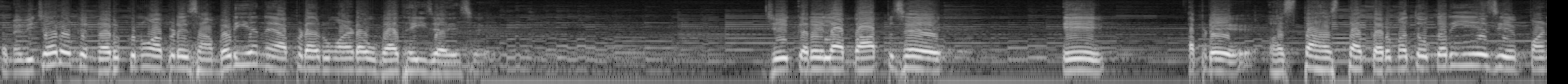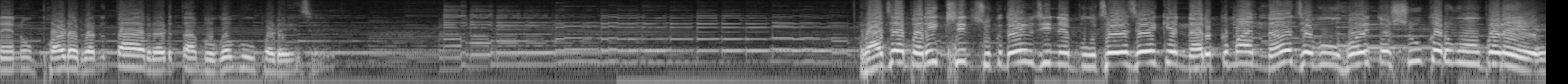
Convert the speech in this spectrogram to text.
તમે વિચારો કે નરકનું આપણે સાંભળીએ ને આપણા રૂવાડા ઊભા થઈ જાય છે. જે કરેલા પાપ છે, એ આપણે હસતા હસતા કર્મ તો કરીએ છીએ, પણ એનું ફળ રડતા રડતા ભોગવવું પડે છે. રાજા પરીક્ષિત સુખદેવજીને પૂછે છે કે નર્કમાં ન જવું હોય તો શું કરવું પડે?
